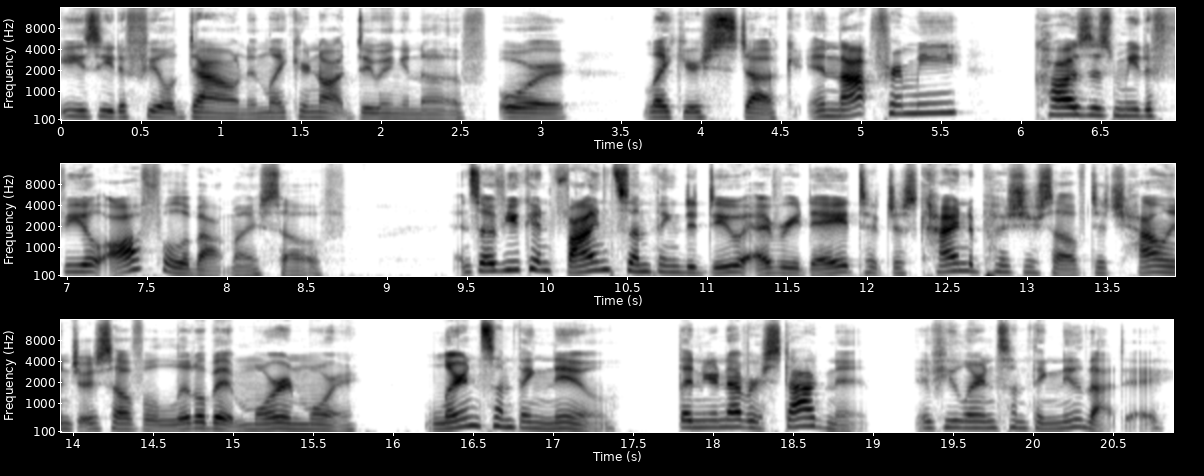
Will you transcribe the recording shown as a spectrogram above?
easy to feel down and like you're not doing enough or like you're stuck. And that for me causes me to feel awful about myself. And so, if you can find something to do every day to just kind of push yourself, to challenge yourself a little bit more and more, learn something new, then you're never stagnant if you learn something new that day.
